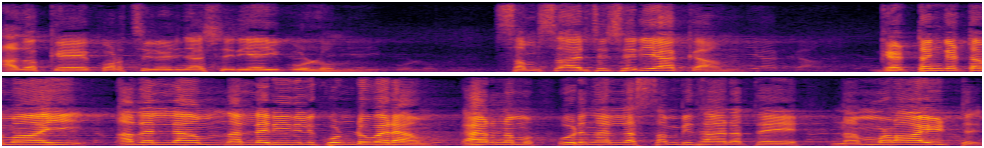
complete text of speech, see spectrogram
അതൊക്കെ കുറച്ചു കഴിഞ്ഞാൽ ശരിയായിക്കൊള്ളും. സംസാരിച്ച് ശരിയാക്കാം. ഘട്ടം ഘട്ടമായി അതെല്ലാം നല്ല രീതിയിൽ കൊണ്ടുവരാം. കാരണം ഒരു നല്ല സംവിധാനത്തെ നമ്മളായിട്ട്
